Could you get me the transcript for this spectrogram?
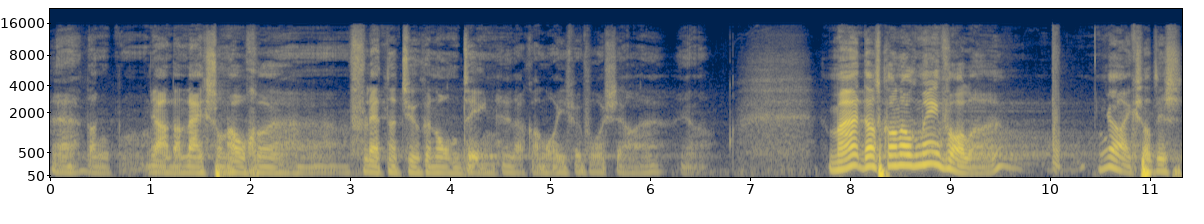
eh, dan, ja, dan lijkt zo'n hoge eh, flat natuurlijk een onding. Daar kan ik me iets bij voorstellen. Ja. Maar dat kan ook meevallen. Hè? Ja, ik zat, eens,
